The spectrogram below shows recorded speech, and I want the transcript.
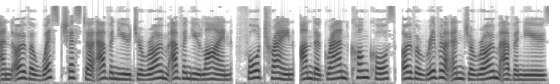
and over Westchester Avenue Jerome Avenue Line 4 train, under Grand Concourse, over River and Jerome Avenues.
